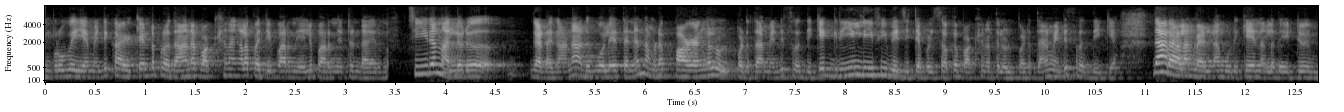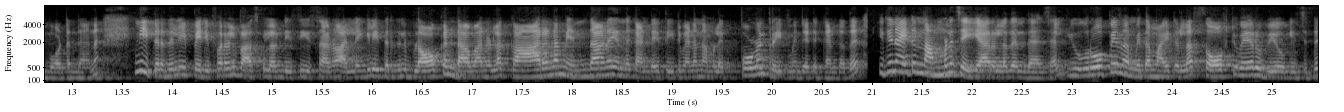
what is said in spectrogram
ഇമ്പ്രൂവ് ചെയ്യാൻ വേണ്ടി കഴിക്കേണ്ട പ്രധാന ഭക്ഷണങ്ങളെ പറ്റി പറഞ്ഞതിൽ പറഞ്ഞിട്ടുണ്ടായിരുന്നു. ചീര നല്ലൊരു ഘടകമാണ്. അതുപോലെ തന്നെ നമ്മുടെ പഴങ്ങൾ ഉൾപ്പെടുത്താൻ വേണ്ടി ശ്രദ്ധിക്കുക. ഗ്രീൻ ലീഫി വെജിറ്റബിൾസ് ഒക്കെ ഭക്ഷണത്തിൽ ഉൾപ്പെടുത്താൻ വേണ്ടി ശ്രദ്ധിക്കുക. ധാരാളം വെള്ളം കുടിക്കുക എന്നുള്ളത് ഏറ്റവും ഇമ്പോർട്ടന്റ് ആണ്. ഇനി ഇത്തരത്തിൽ ഈ പെരിഫറൽ വാസ്കുലർ ആണോ അല്ലെങ്കിൽ ഇത്തരത്തിൽ ബ്ലോക്ക് ഉണ്ടാവാനുള്ള കാരണം എന്താണ് എന്ന് കണ്ടെത്തിയിട്ട് വേണം നമ്മൾ എപ്പോഴും ട്രീറ്റ്മെന്റ് എടുക്കേണ്ടത്. ഇതിനായിട്ട് നമ്മൾ ചെയ്യാറുള്ളത് എന്താണെന്ന് വെച്ചാൽ യൂറോപ്യൻ നിർമ്മിതമായിട്ടുള്ള സോഫ്റ്റ്വെയർ ഉപയോഗിച്ചിട്ട്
